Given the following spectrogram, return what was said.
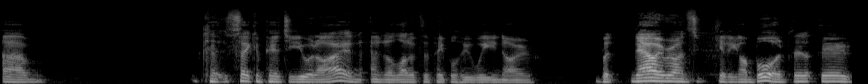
Um say compared to you and I and, and a lot of the people who we know but now everyone's getting on board they're, they're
